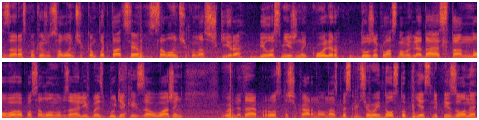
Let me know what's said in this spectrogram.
Зараз покажу салончик комплектацію. Салончик у нас шкіра, білосніжний колір. Дуже класно виглядає. Стан нового по салону взагалі без будь-яких зауважень. Виглядає просто шикарно. У нас безключовий доступ, є сліпі зони,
